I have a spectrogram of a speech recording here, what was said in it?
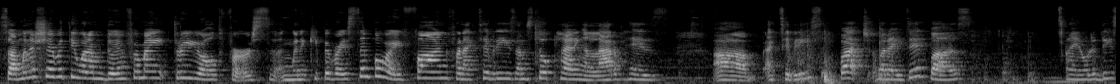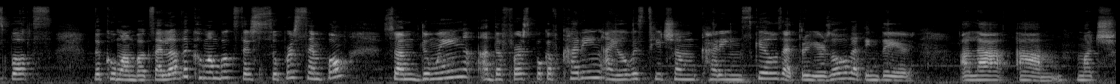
So I'm gonna share with you what I'm doing for my three-year-old first. I'm gonna keep it very simple, very fun, fun activities. I'm still planning a lot of his um, activities, but what I did was, I ordered these books the Kumon books. I love the Kumon books. They're super simple. So I'm doing uh, the first book of cutting. I always teach them cutting skills at three years old. I think they're a lot um, much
